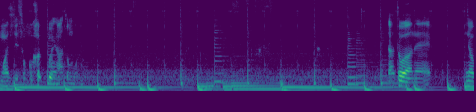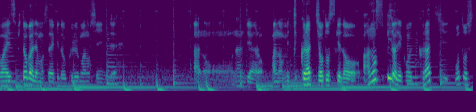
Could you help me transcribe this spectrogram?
マジでそこかっこいいなと思う。あとはね、ワイスピとかでもそうやけど、車のシーンで、あのー、なんてやろ、あの、めっちゃクラッチ落とすけど、あのスピードでこうクラッチ落とし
